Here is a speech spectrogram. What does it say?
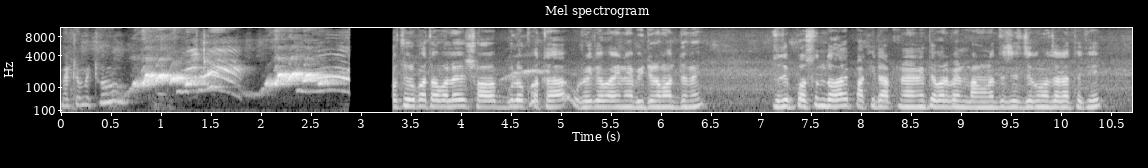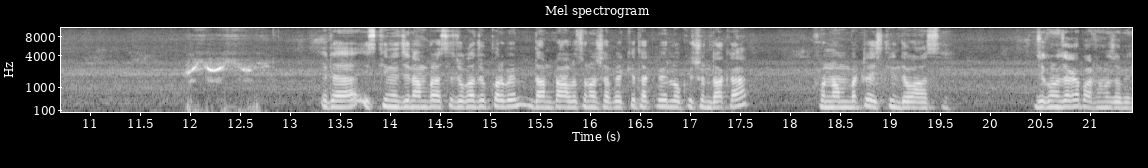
মিঠু মিঠু। প্রচুর কথা বলে, সবগুলো কথা উঠাইতে পারি না ভিডিওর মাধ্যমে। যদি পছন্দ হয়, পাখিটা আপনারা নিতে পারবেন বাংলাদেশের যে কোনো জায়গা থেকে। এটা স্ক্রিনে যে নাম্বার আছে, যোগাযোগ করবেন। দামটা আলোচনা সাপেক্ষে থাকবে। লোকেশন ঢাকা। ফোন নাম্বারটা স্ক্রিন দেওয়া আছে। যে কোনো জায়গায় পাঠানো যাবে।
